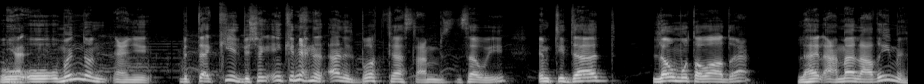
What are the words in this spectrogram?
يعني- ومنهم يعني بالتأكيد بشكل يمكن نحن الآن البودكاست اللي عم نسويه امتداد لو متواضع لهي الأعمال العظيمة.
